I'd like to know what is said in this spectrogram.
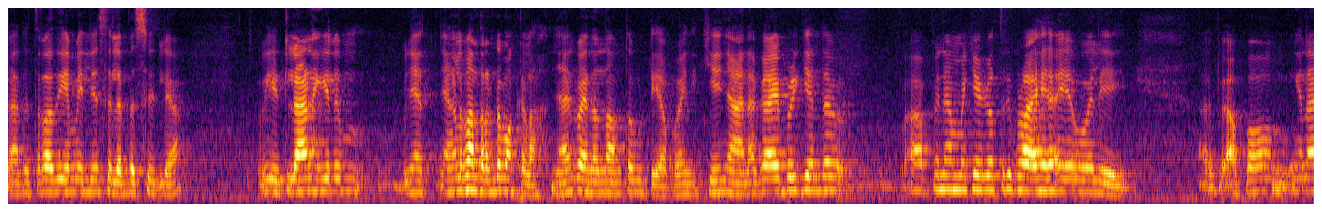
കാരണം ഇത്ര അധികം വലിയ സിലബസ് ഇല്ല. വീട്ടിലാണെങ്കിലും ഞങ്ങൾ പന്ത്രണ്ട് മക്കളാണ് ഞാൻ പതിനൊന്നാമത്തെ കുട്ടിയാണ് അപ്പോൾ എനിക്ക് ഞാനൊക്കെ ആയപ്പോഴേക്കും എന്റെ പിന്നെ അമ്മയ്ക്കൊക്കെ ഒത്തിരി പ്രായമായ പോലെയായി അപ്പോൾ ഇങ്ങനെ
